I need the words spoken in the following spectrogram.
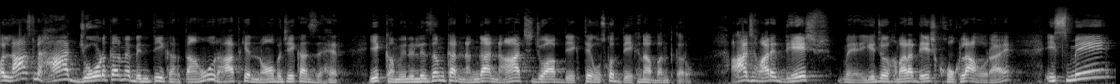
और लास्ट में हाथ जोड़कर मैं विनती करता हूँ रात के नौ बजे का जहर। ये कम्युनलिज्म का नंगा नाच जो आप देखते हैं उसको देखना बंद करो। आज हमारे देश में ये जो हमारा देश खोखला हो रहा है इसमें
